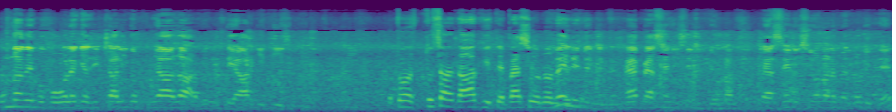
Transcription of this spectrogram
ਉਹਨਾਂ ਦੇ ਬਕੋਲ ਹੈ ਕਿ ਅਸੀਂ 40 ਤੋਂ 50 ਹਜ਼ਾਰ ਰੁਪਏ ਦੀ ਤਿਆਰ ਕੀਤੀ ਸੀ। ਤੋ ਤੁਸੀਂ ਅਦਾ ਕੀਤੇ ਪੈਸੇ ਉਹਨਾਂ ਨੂੰ ਨਹੀਂ ਨਹੀਂ ਨਹੀਂ ਮੈਂ ਪੈਸੇ ਨਹੀਂ ਸੀ ਦਿੱਤੇ ਉਹਨਾਂ ਨੂੰ। ਪੈਸੇ ਨਹੀਂ ਸੀ ਉਹਨਾਂ ਨੇ ਤੋਂ ਲਿੱਤੇ।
